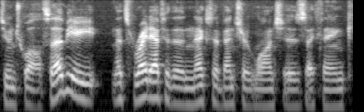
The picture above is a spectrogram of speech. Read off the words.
June twelfth. So that'd be that's right after the next adventure launches, I think.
